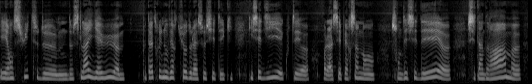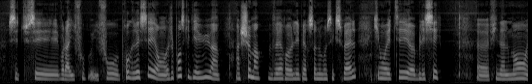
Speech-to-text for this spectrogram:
Et ensuite de, de cela, il y a eu peut-être une ouverture de la société qui, qui s'est dit, écoutez, euh, voilà, ces personnes sont décédées, euh, c'est un drame, euh, c'est, voilà, il faut, il faut progresser. je pense qu'il y a eu un, un, chemin vers les personnes homosexuelles qui ont été blessées finalement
